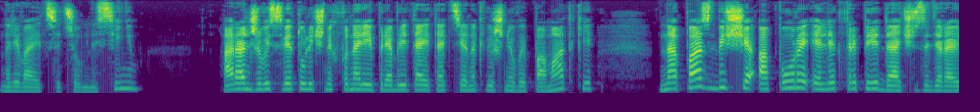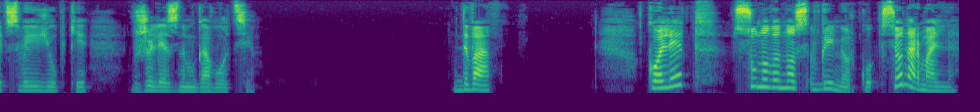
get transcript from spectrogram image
наливается темно-синим, оранжевый свет уличных фонарей приобретает оттенок вишневой помадки, на пастбище опоры электропередач задирают свои юбки в железном гавоте. Два. Колет сунула нос в гримерку. «Все нормально?»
